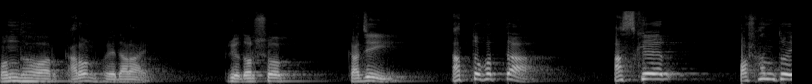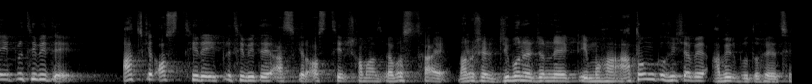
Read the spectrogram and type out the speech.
বন্ধ হওয়ার কারণ হয়ে দাঁড়ায়। প্রিয় দর্শক, কাজেই আত্মহত্যা, আজকের অশান্ত এই পৃথিবীতে, আজকের অস্থির এই পৃথিবীতে, আজকের অস্থির সমাজ ব্যবস্থায় মানুষের জীবনের জন্য একটি মহা আতঙ্ক হিসেবে আবির্ভূত হয়েছে।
